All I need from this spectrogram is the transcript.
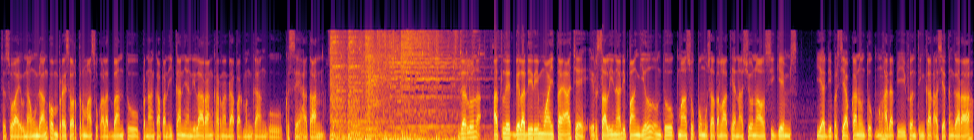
Sesuai undang-undang, kompresor termasuk alat bantu penangkapan ikan yang dilarang karena dapat mengganggu kesehatan. Sudarlun atlet bela diri Muay Thai Aceh, Irsalina dipanggil untuk masuk pemusatan latihan nasional SEA Games. Ia dipersiapkan untuk menghadapi event tingkat Asia Tenggara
